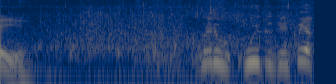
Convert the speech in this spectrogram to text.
ย ไม่ดูอุ้ยกางเกงเปียก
